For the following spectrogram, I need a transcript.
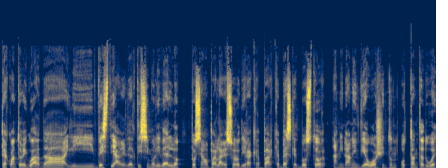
Per quanto riguarda i vestiari di altissimo livello, possiamo parlare solo di Racker Park Basketball Store a Milano in via Washington 82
